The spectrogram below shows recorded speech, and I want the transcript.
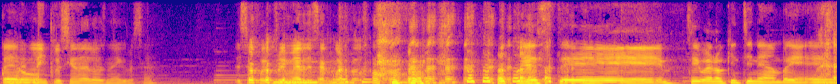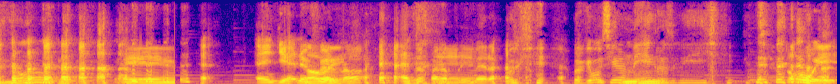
pero la inclusión de los negros, ¿eh? Ese fue el primer Mm. desacuerdo. este sí bueno quién tiene hambre Eh, no eh, En Jennifer, No, güey. ¿no? Esa fue la Eh, primera. ¿Por qué, ¿Por qué pusieron Mm. negros, güey? No, güey.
